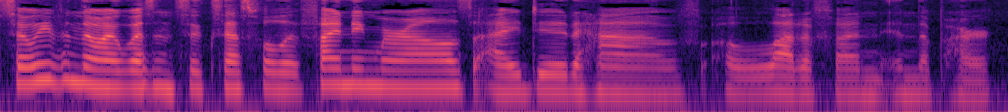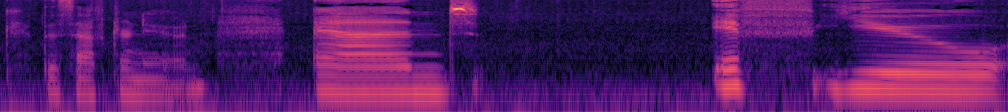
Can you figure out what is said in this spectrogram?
So even though I wasn't successful at finding morels, I did have a lot of fun in the park this afternoon. And if you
